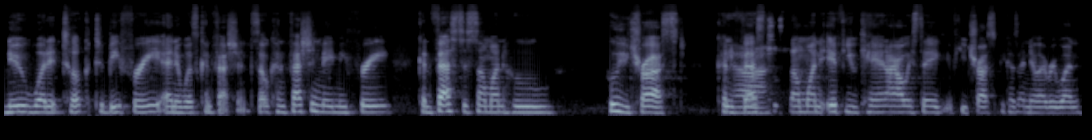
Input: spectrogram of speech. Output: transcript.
knew what it took to be free and it was confession. So confession made me free. Confess to someone who who you trust. Confess yeah. to someone if you can. I always say if you trust because I know everyone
